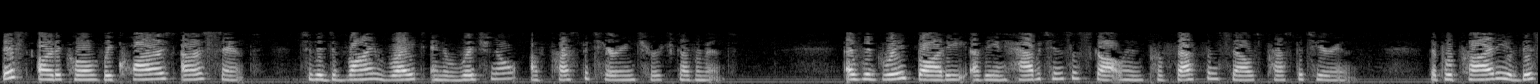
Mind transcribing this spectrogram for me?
This article requires our assent to the divine right and original of Presbyterian church government. As the great body of the inhabitants of Scotland profess themselves Presbyterians, the propriety of this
